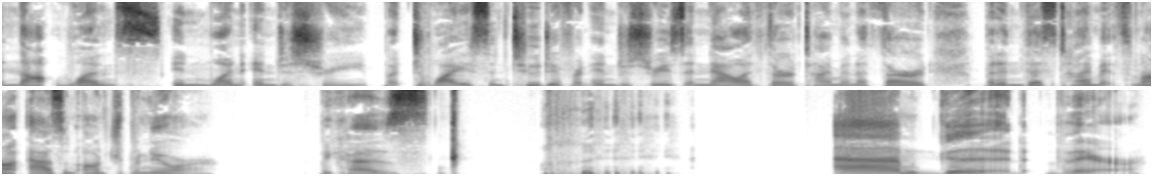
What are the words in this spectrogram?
and not once in one industry, but twice in two different industries, and now a third time in a third. But in this time, it's not as an entrepreneur because I'm good there.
